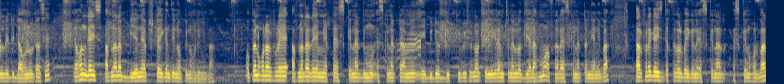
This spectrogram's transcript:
অলরেডি ডাউনলোড আছে। এখন গাইস আপনারা বিএন অ্যাপসটা এখান থেকে ওপেন করে নিবা। ওপেন করার পরে আপনারা আমি একটা স্ক্যানার দিমু। স্ক্যানারটা আমি এই ভিডিওর ডিসক্রিপশনের টেলিগ্রাম চ্যানেলত দিয়ে রাখব আপনারা স্ক্যানারটা নিয়ে নিবা। তারপরে গাইস দেখতে পারবা এখানে স্ক্যানার স্ক্যান করবার।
